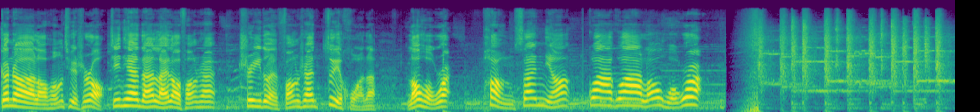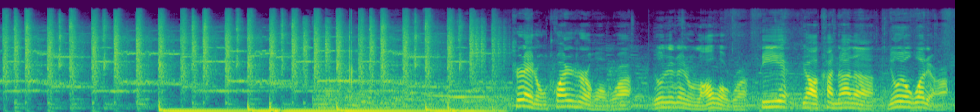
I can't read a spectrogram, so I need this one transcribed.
跟着老冯去吃肉。今天咱来到房山，吃一顿房山最火的老火锅——胖三娘呱呱老火锅。吃这种川式火锅，尤其这种老火锅，第一要看它的牛油锅底儿。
